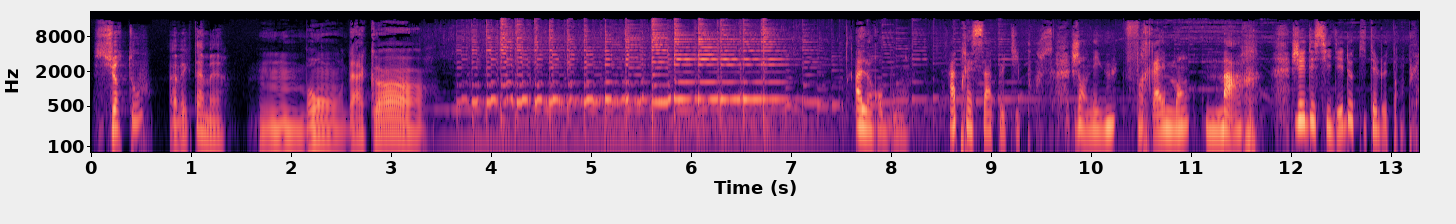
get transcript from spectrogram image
Surtout avec ta mère. Hmm, bon, d'accord. Alors bon, après ça, petit pouce, j'en ai eu vraiment marre. J'ai décidé de quitter le temple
